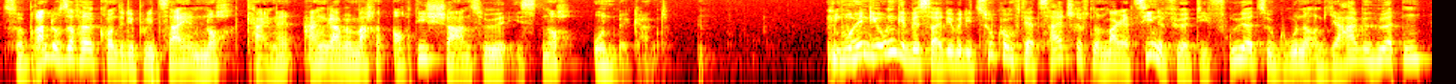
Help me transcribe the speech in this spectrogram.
Zur Brandursache konnte die Polizei noch keine Angabe machen. Auch die Schadenshöhe ist noch unbekannt. Wohin die Ungewissheit über die Zukunft der Zeitschriften und Magazine führt, die früher zu Gruner und Jahr gehörten,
